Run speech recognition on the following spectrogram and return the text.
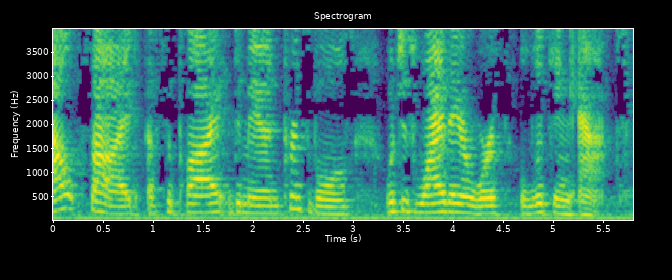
outside of supply-demand principles, which is why they are worth looking at.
